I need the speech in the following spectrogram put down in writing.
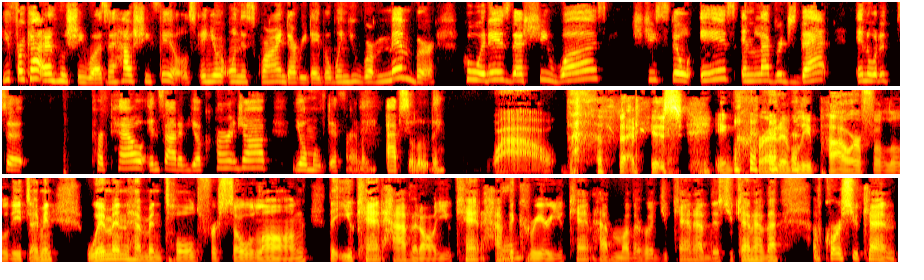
You've forgotten who she was and how she feels. And you're on this grind every day. But when you remember who it is that she was, she still is, and leverage that in order to propel inside of your current job, you'll move differently. Absolutely wow, that is incredibly powerful, Lolita. I mean, women have been told for so long that you can't have it all. You can't have yeah. the career. You can't have motherhood. You can't have this. You can't have that. Of course, you can.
